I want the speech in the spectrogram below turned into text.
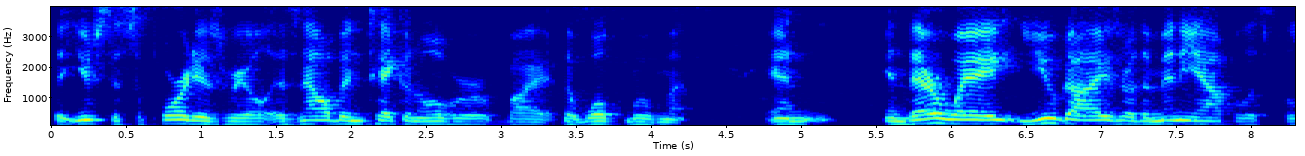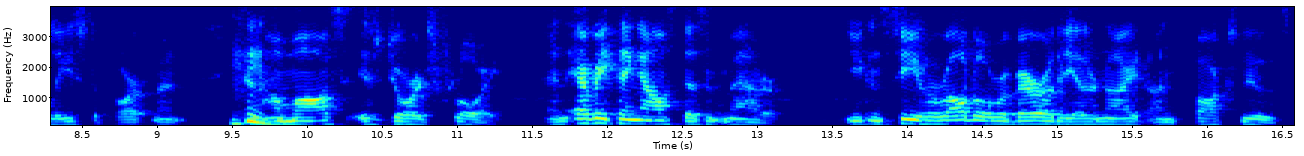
that used to support Israel has now been taken over by the woke movement. And in their way, you guys are the Minneapolis Police Department, and Hamas is George Floyd, and everything else doesn't matter. You can see Geraldo Rivera the other night on Fox News,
